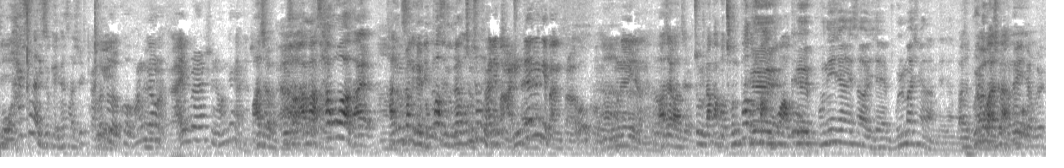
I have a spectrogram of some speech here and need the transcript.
뭐 할 수나 있었겠냐 사실 그것도 그렇고 환경 라이브를 할 수 있는 환경이 아니었어. 맞아요 그래서 아, 아, 마 사고가 날 아, 가능성이 되게 높아서 응했죠 엄청 아니 뭐안 되는 게 많더라고. 그 아. 본회의장에서. 맞아요 맞아요 좀 약간 뭐 전파도 안 통하고 그, 그 본회의장에서 이제 물 마시면 안 되잖아. 맞아 물도 마시면 안 되고 물.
